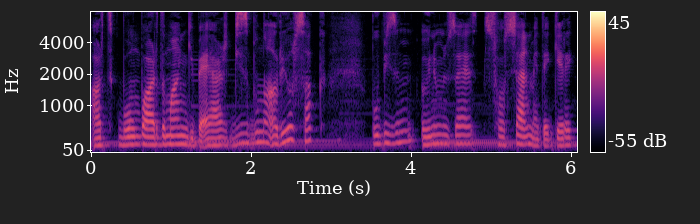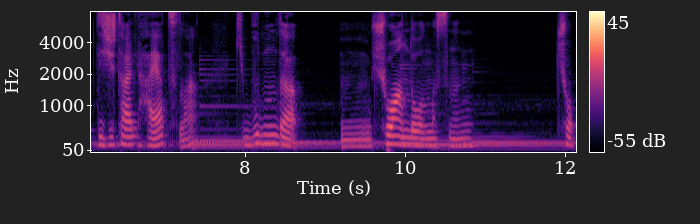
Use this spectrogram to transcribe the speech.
artık bombardıman gibi eğer biz bunu arıyorsak bu bizim önümüze sosyal medya gerek dijital hayatla ki bunun da şu anda olmasının çok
